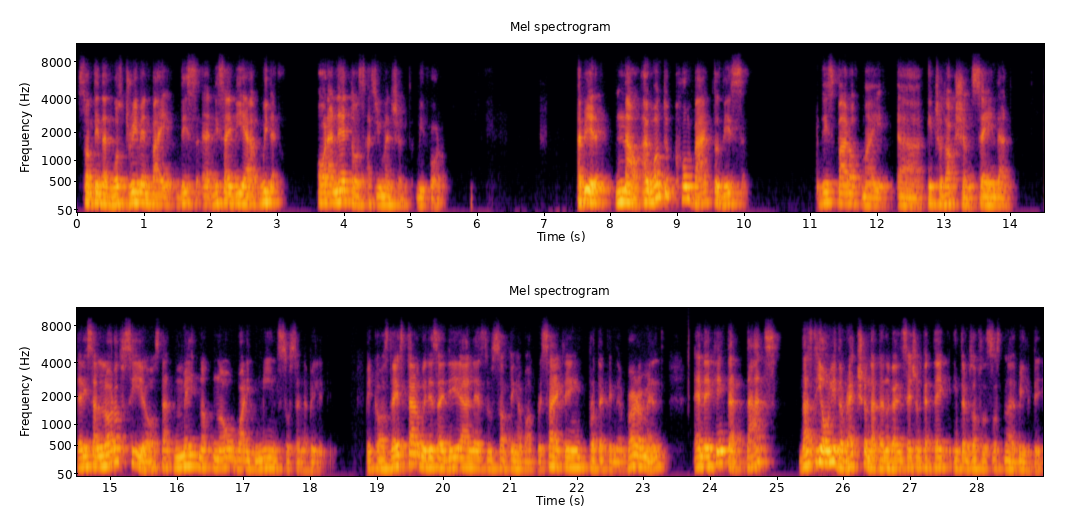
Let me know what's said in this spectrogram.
something that was driven by this uh, this idea with Oranetos, as you mentioned before. Abeer, now I want to come back to this this part of my uh, introduction, saying that there is a lot of CEOs that may not know what it means sustainability because they start with this idea, let's do something about recycling, protecting the environment. And they think that that's, that's the only direction that an organization can take in terms of sustainability.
